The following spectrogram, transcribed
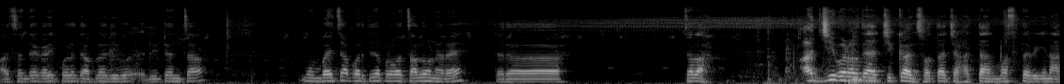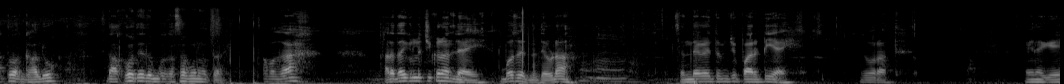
आज संध्याकाळी परत आपला रिव रिटर्नचा मुंबईचा परतीचा प्रवास चालू होणार आहे. तर चला. आजी बनवते आज चिकन स्वतःच्या हातात मस्तपैकी नातवात घालू दाखवते तुमका कसं बनवतं हा बघा अर्धा किलो चिकन आणले आहे बस आहेत ना तेवढा? संध्याकाळी तुमची पार्टी आहे. जोरात. काही ना गे?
